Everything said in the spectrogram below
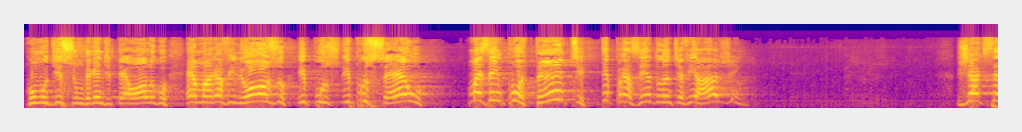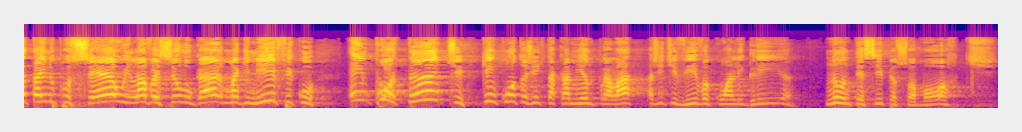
Como disse um grande teólogo, é maravilhoso ir para o céu, mas é importante ter prazer durante a viagem. Já que você está indo para o céu e lá vai ser um lugar magnífico, é importante que enquanto a gente está caminhando para lá, a gente viva com alegria. Não antecipe a sua morte.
